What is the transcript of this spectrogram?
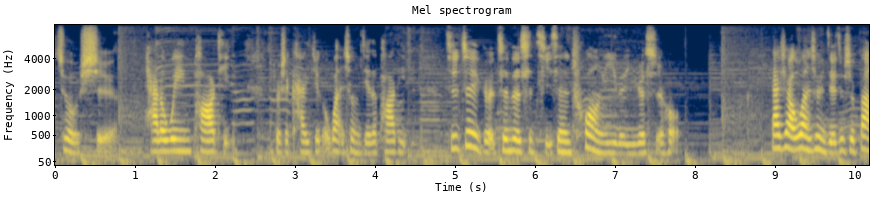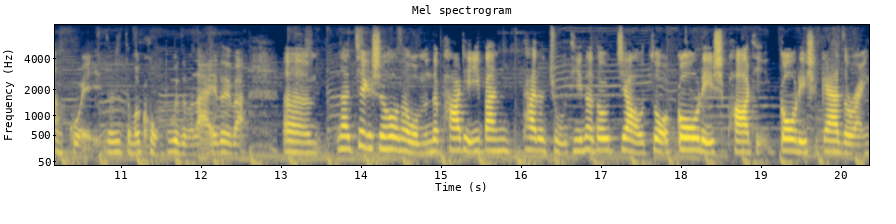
就是 Halloween party，就是开这个万圣节的 party。其实这个真的是体现创意的一个时候。大家知道万圣节就是扮鬼，就是怎么恐怖怎么来，对吧？嗯，那这个时候呢，我们的 party 一般它的主题呢都叫做 g o l i s h party，g o l i s h Gathering。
